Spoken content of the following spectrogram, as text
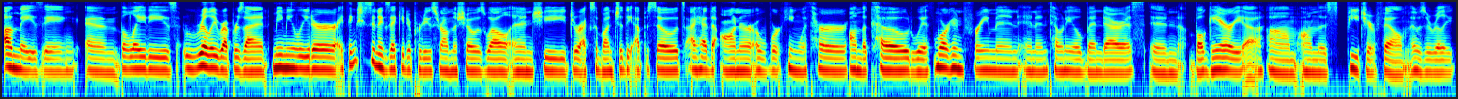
amazing and the ladies really represent Mimi Leder. I think she's an executive producer on the show as well and she directs a bunch of the episodes. I had the honor of working with her on the code with Morgan Freeman and Antonio Banderas in Bulgaria um, on this feature film. It was a really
